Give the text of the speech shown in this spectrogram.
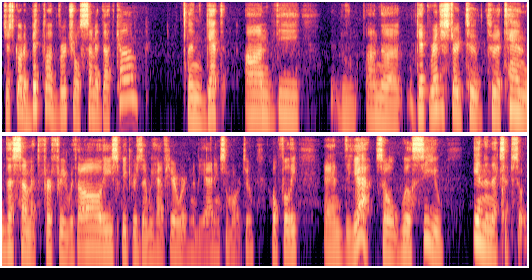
Just go to bitcloutvirtualsummit.com and get on the on the get registered to to attend the summit for free with all these speakers that we have here. We're going to be adding some more too hopefully. And yeah so we'll see you in the next episode.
